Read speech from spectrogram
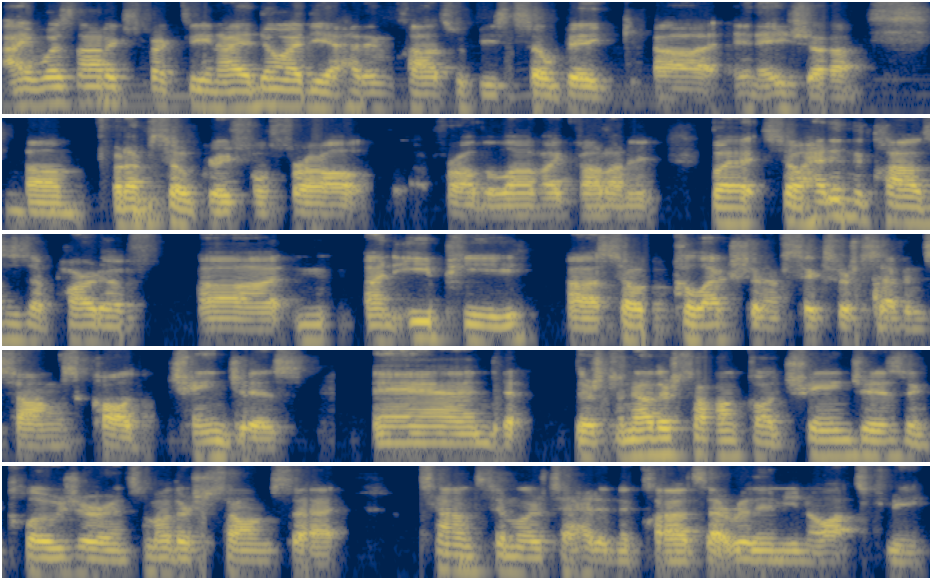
I was not expecting, I had no idea Head in Clouds would be so big uh, in Asia. Um, but I'm so grateful for all for all the love I got on it. But so Head in the Clouds is a part of uh, an EP, uh, so a collection of six or seven songs called Changes. And there's another song called Changes and Closure and some other songs that sound similar to Head in the Clouds that really mean a lot to me.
